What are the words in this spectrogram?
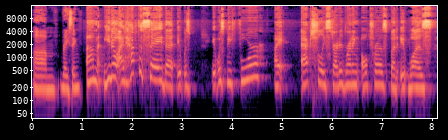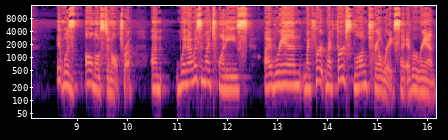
um, racing? Um, you know, I'd have to say that it was it was before I actually started running ultras, but it was it was almost an ultra. Um, when I was in my twenties, I ran my first my first long trail race I ever ran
